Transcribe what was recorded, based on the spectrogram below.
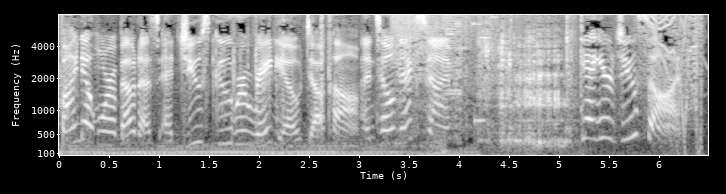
Find out more about us at juicegururadio.com. Until next time. Get your juice on.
